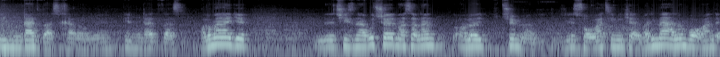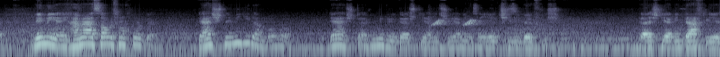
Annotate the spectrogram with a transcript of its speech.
اینقدر وضع خرابه اینقدر وضع حالا من اگه چیز نبود شاید مثلا حالا چه می‌دونم یه صحبتی می‌کرد. ولی من الان واقعا. نمی همه اعصابشون خورده. دشت نمی‌گیرم بابا. دشت می‌دونی دشت یعنی چی؟ یعنی مثلا یه چیزی بفروشی. دشت یعنی دخل یه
